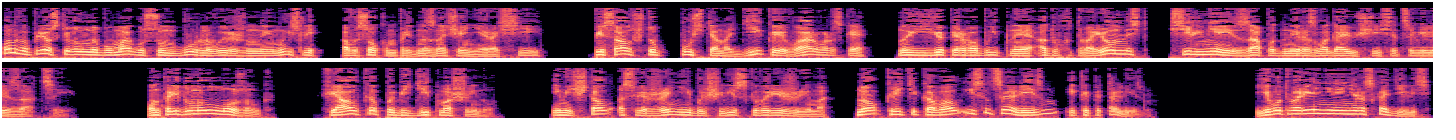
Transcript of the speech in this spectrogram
Он выплескивал на бумагу сумбурно выраженные мысли о высоком предназначении России, писал, что пусть она дикая, варварская, но ее первобытная одухотворенность сильнее западной разлагающейся цивилизации. Он придумал лозунг «Фиалка победит машину» и мечтал о свержении большевистского режима, но критиковал и социализм, и капитализм. Его творения не расходились,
